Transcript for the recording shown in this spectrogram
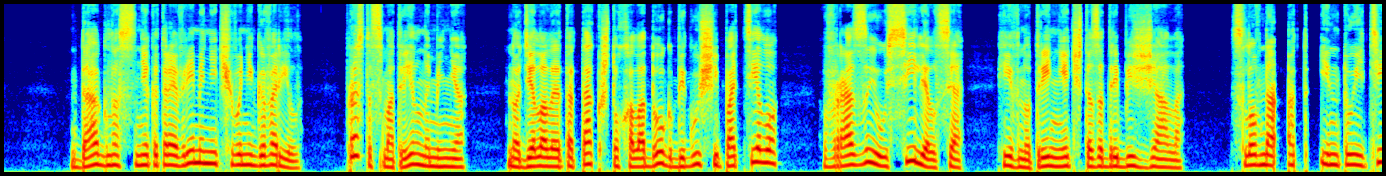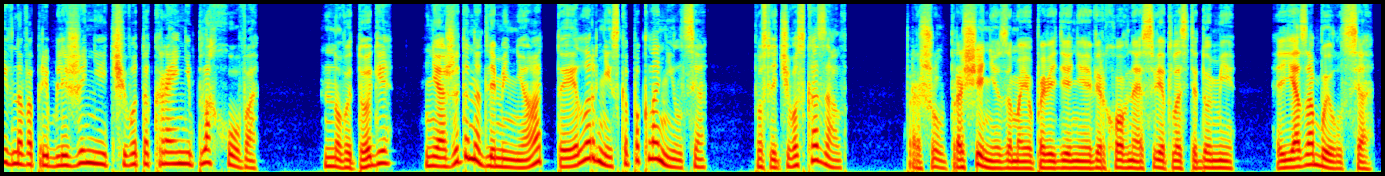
Даглас некоторое время ничего не говорил, просто смотрел на меня, но делал это так, что холодок, бегущий по телу, в разы усилился, и внутри нечто задребезжало, словно от интуитивного приближения чего-то крайне плохого. Но в итоге, неожиданно для меня, Тейлор низко поклонился, после чего сказал — «Прошу прощения за мое поведение, Верховная Светлость Доми. Я забылся».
